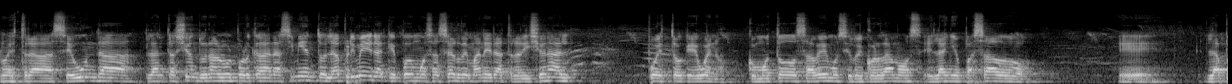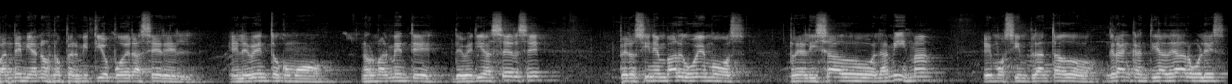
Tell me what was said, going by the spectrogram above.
nuestra segunda plantación de un árbol por cada nacimiento, la primera que podemos hacer de manera tradicional, puesto que, bueno, como todos sabemos y recordamos, el año pasado eh, la pandemia no nos permitió poder hacer el, el evento como normalmente debería hacerse, pero sin embargo hemos realizado la misma, hemos implantado gran cantidad de árboles,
